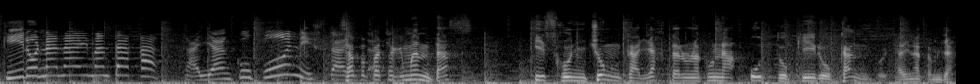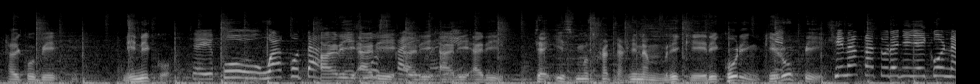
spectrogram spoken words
kiru nanaymantaqa kallankupunis tayta. Sapa pachaqmantas isqunchunqa llaqta runakuna utu kiru kanku chaynatam llaqtaykupi niniko. Chayku wakuta Ari ari ari ari ari. Chay ismusqa chahinam riki rikurin kirupi. Hina katura ñañaykuna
